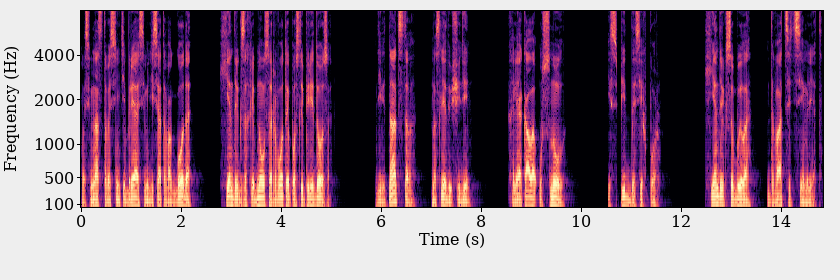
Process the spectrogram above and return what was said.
18 сентября 70 -го года Хендрик захлебнулся рвотой после передоза. 19 на следующий день, Халиакала уснул и спит до сих пор. Хендриксу было 27 лет.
